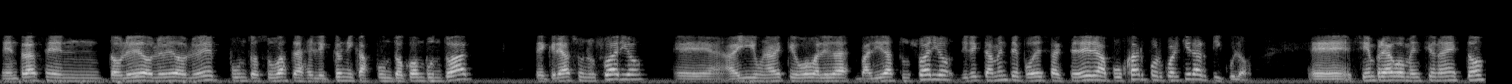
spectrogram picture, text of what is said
Entras en www.subastaselectrónicas.com.ar, te creas un usuario, eh, ahí una vez que vos validas tu usuario, directamente podés acceder a pujar por cualquier artículo. Eh, siempre hago mención a esto,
